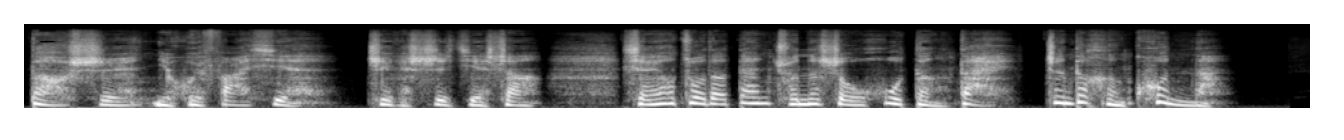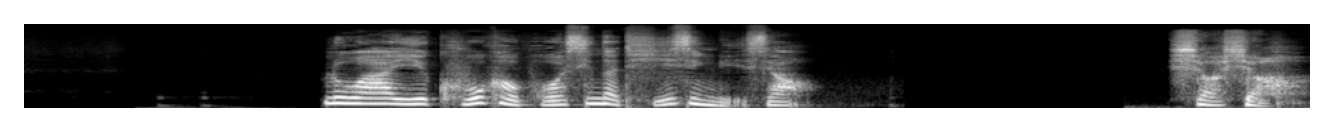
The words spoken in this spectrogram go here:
到时你会发现，这个世界上想要做到单纯的守护、等待，真的很困难。陆阿姨苦口婆心的提醒李潇：“潇潇，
